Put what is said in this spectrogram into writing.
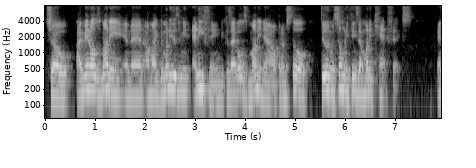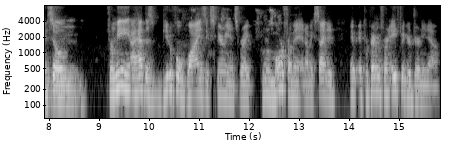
So I made all this money and then I'm like, the money doesn't mean anything because I have all this money now, but I'm still dealing with so many things that money can't fix. And so mm for me, I had this beautiful, wise experience where I grew more from it, and I'm excited. It, it prepared me for an eight figure journey now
